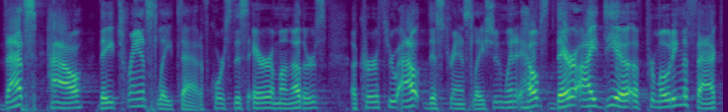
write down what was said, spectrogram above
That's how they translate that. Of course, this error, among others, occur throughout this translation when it helps their idea of promoting the fact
